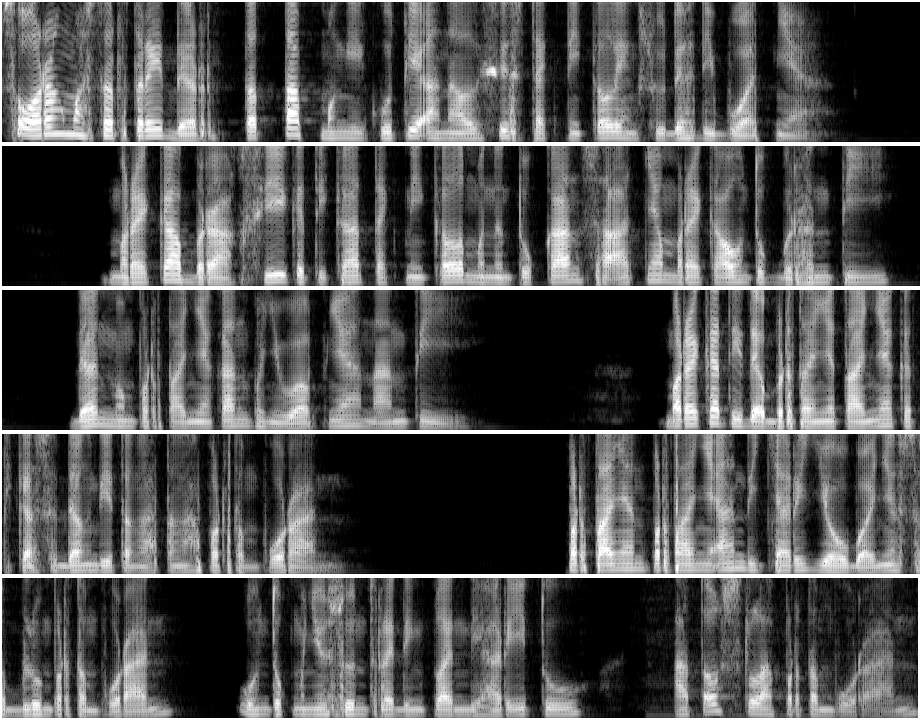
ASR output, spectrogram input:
Seorang master trader tetap mengikuti analisis teknikal yang sudah dibuatnya. Mereka beraksi ketika teknikal menentukan saatnya mereka untuk berhenti dan mempertanyakan penyebabnya nanti. Mereka tidak bertanya-tanya ketika sedang di tengah-tengah pertempuran. Pertanyaan-pertanyaan dicari jawabannya sebelum pertempuran untuk menyusun trading plan di hari itu, atau setelah pertempuran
